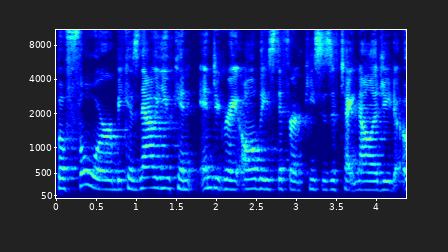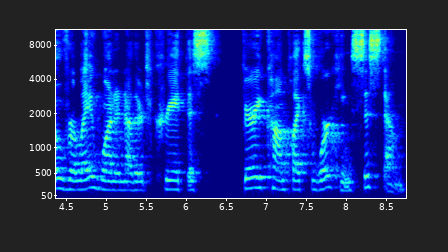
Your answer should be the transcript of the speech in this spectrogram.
before because now you can integrate all these different pieces of technology to overlay one another to create this very complex working system.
